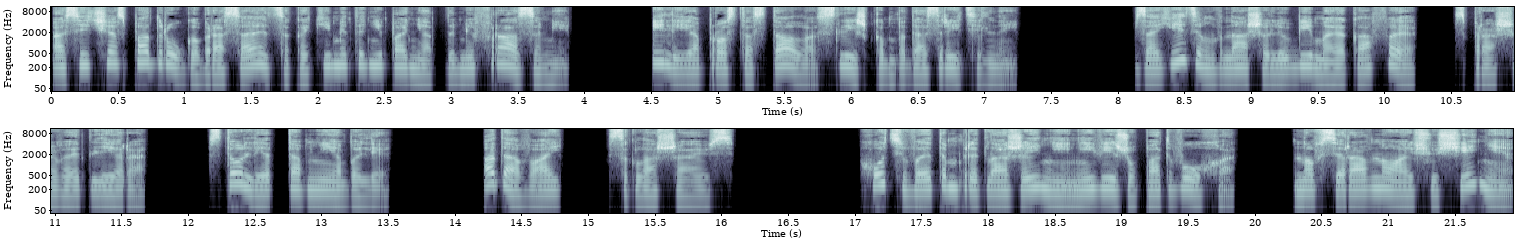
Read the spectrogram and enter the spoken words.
А сейчас подруга бросается какими-то непонятными фразами. Или я просто стала слишком подозрительной. «Заедем в наше любимое кафе?» — спрашивает Лера. «Сто лет там не были». «А давай», — соглашаюсь. Хоть в этом предложении не вижу подвоха, но все равно ощущение,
